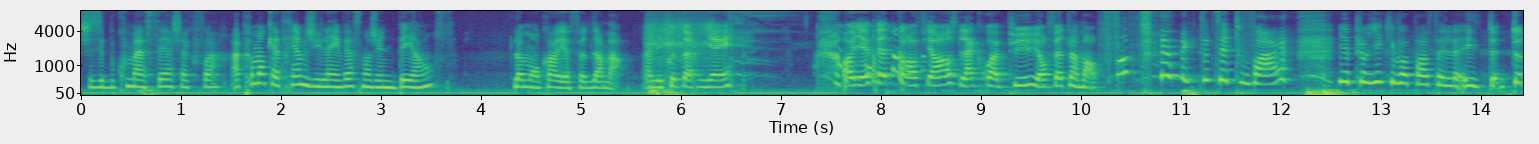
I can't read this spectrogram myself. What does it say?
je les ai beaucoup massés à chaque fois. Après mon quatrième, j'ai eu l'inverse. Moi, j'ai une béance. Là, mon corps, il a fait de la mort. Elle écoute rien. On y a fait confiance, je la crois plus. Ils ont fait la mort. Tout s'est ouvert. Il n'y a plus rien qui va passer là. Tout,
